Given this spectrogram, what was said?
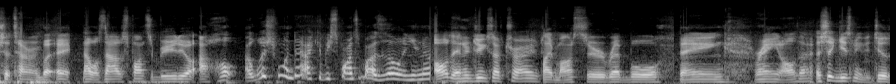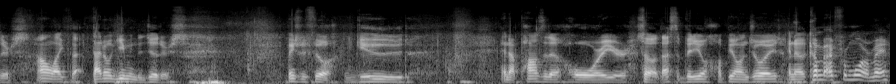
shit tiring, but hey, that was not a sponsored video. I hope, I wish one day I could be sponsored by ZOA, you know? All the energy drinks I've tried, like Monster, Red Bull, Bang, Reign, all that. That shit gives me the jitters. I don't like that. That don't give me the jitters. Makes me feel good and a positive warrior. So that's the video. Hope y'all enjoyed. And uh, come back for more, man.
